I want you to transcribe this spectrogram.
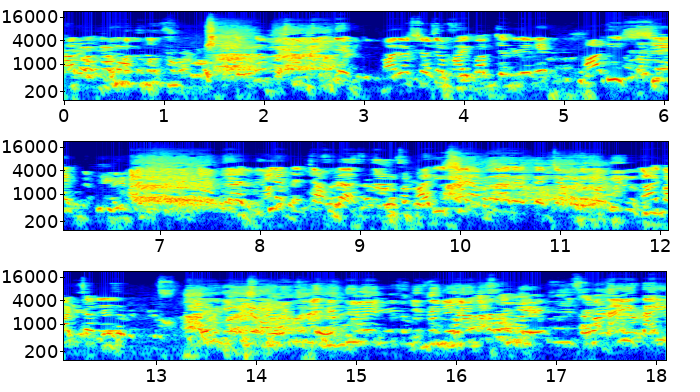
मार्ग काढा. महाराष्ट्राच्या मायबाप जनतेने अडीचशे अडीचशे आमदार आहेत त्यांच्या आमदार अडीचशे आमदार आहेत त्यांच्याकडे. काय वाटतं रे ताई ताई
